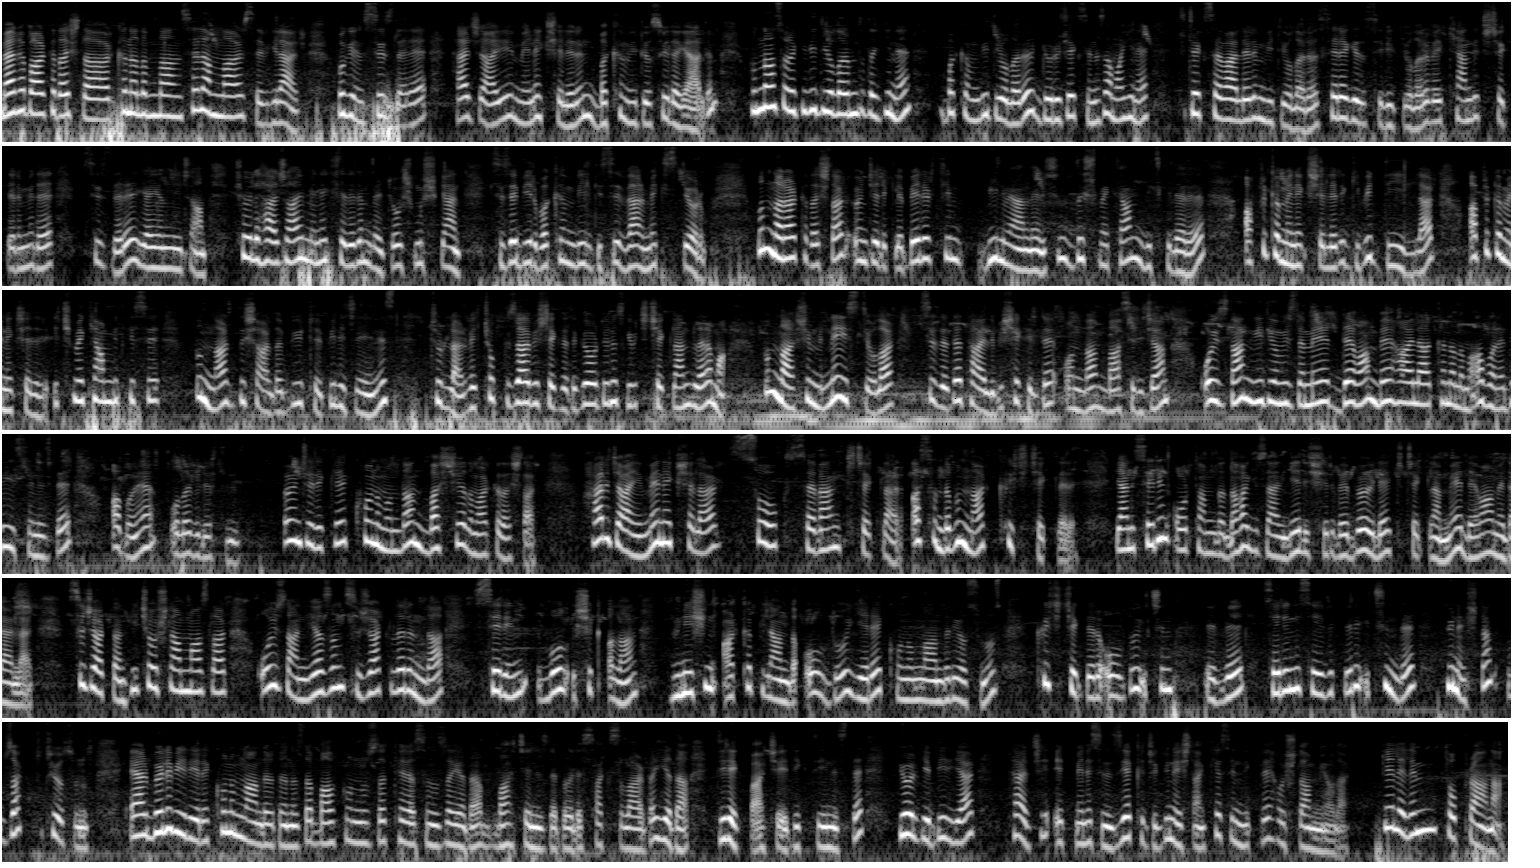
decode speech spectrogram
Merhaba arkadaşlar, kanalımdan selamlar, sevgiler. Bugün sizlere hercai menekşelerin bakım videosuyla geldim. Bundan sonraki videolarımda da yine bakım videoları göreceksiniz ama yine çiçek severlerin videoları, sera gezisi videoları ve kendi çiçeklerimi de sizlere yayınlayacağım. Şöyle hercai menekşelerim de coşmuşken size bir bakım bilgisi vermek istiyorum. Bunlar arkadaşlar öncelikle belirteyim bilmeyenler için dış mekan bitkileri. Afrika menekşeleri gibi değiller. Afrika menekşeleri iç mekan bitkisi. Bunlar dışarıda büyütebileceğiniz türler ve çok güzel bir şekilde de gördüğünüz gibi çiçeklendiler ama bunlar şimdi ne istiyorlar? Size detaylı bir şekilde ondan bahsedeceğim. O yüzden videomu izlemeye devam ve hala kanalıma abone değilseniz de abone olabilirsiniz. Öncelikle konumundan başlayalım arkadaşlar. Hercai menekşeler soğuk seven çiçekler. Aslında bunlar kış çiçekleri. Yani serin ortamda daha güzel gelişir ve böyle çiçeklenmeye devam ederler. Sıcaktan hiç hoşlanmazlar. O yüzden yazın sıcaklarında serin, bol ışık alan, güneşin arka planda olduğu yere konumlandırıyorsunuz. Kış çiçekleri olduğu için e, ve serini sevdikleri için de güneşten uzak tutuyorsunuz. Eğer böyle bir yere konumlandırdığınızda balkonunuzda, terasınızda ya da bahçenizde böyle saksılarda ya da direkt bahçeye diktiğinizde gölge bir yer tercih etmelisiniz. Yakıcı güneşten kesinlikle hoşlanmıyorlar. Gelelim toprağına.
